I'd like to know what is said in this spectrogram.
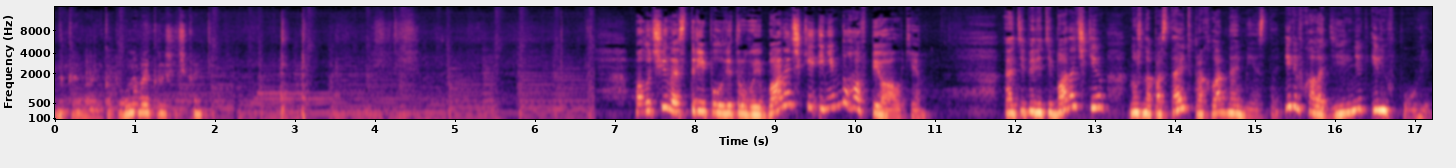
Накрываю капроновой крышечкой. Получилось три полулитровые баночки и немного в пиалке. А теперь эти баночки нужно поставить в прохладное место. Или в холодильник, или в погреб.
